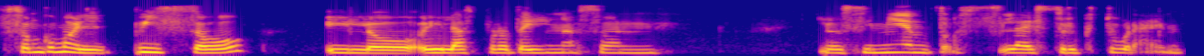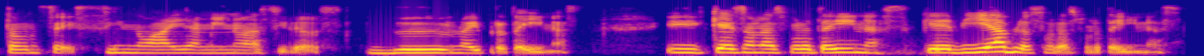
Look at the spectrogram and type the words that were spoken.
son como el piso y, lo, y las proteínas son los cimientos, la estructura. Entonces, si no hay aminoácidos, no hay proteínas. ¿Y qué son las proteínas? ¿Qué diablos son las proteínas?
